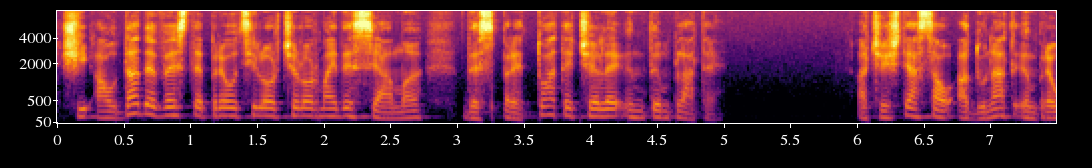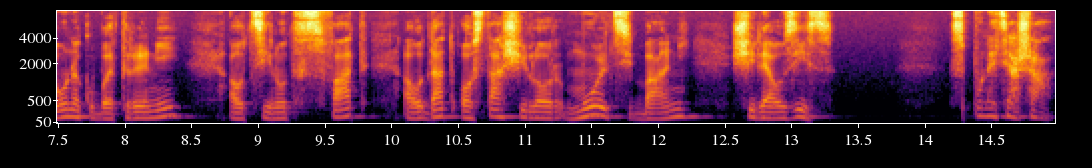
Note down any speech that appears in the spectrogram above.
și au dat de veste preoților celor mai de seamă despre toate cele întâmplate. Aceștia s-au adunat împreună cu bătrânii, au ținut sfat, au dat ostașilor mulți bani și le-au zis, Spuneți așa,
